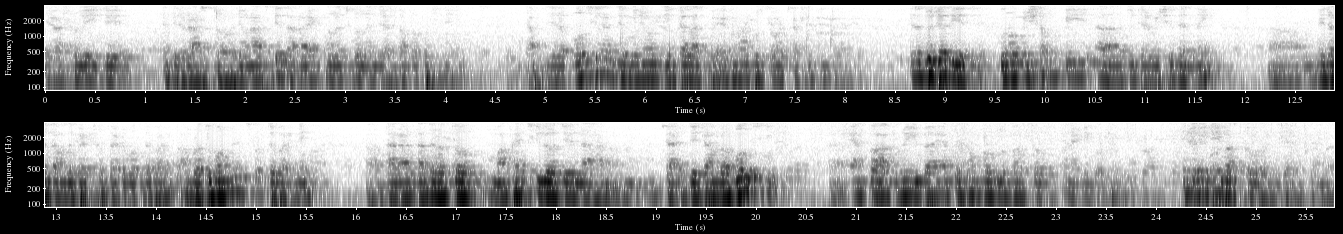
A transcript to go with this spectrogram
যে আসলে এই যে এদিকে রাষ্ট্র যেমন আজকে তারা একনোলেজ করলেন যে আসলে আমরা বুঝিনি। আপনি যেটা বলছিলেন যে মিনিমাম তিনটা লাগবে এখন আমি বুঝতে পারছি আসলে তিনটা লাগবে। কিন্তু দুইটা দিয়েছে। কোনো মিশনকেই আহ, দুইটার বেশি দেন নাই। এটা তো আমাদের ব্যর্থতা এটা বলতে পারেন। আমরা তো কনভিন্স করতে পারিনি। তারা তাদের তো মাথায় ছিল যে না যেটা আমরা বলছি এত আগ্রহী বা এত সংখ্যক লোক হয়তো এনআইডি করবে কিন্তু এটাই বাস্তব হচ্ছে। আমরা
